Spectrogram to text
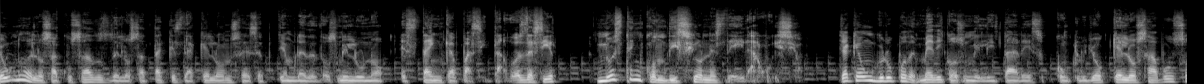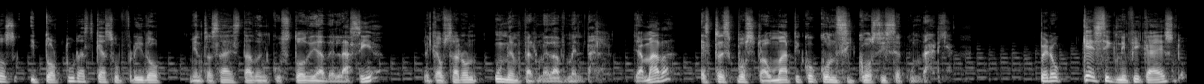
que uno de los acusados de los ataques de aquel 11 de septiembre de 2001 está incapacitado, es decir, no está en condiciones de ir a juicio, ya que un grupo de médicos militares concluyó que los abusos y torturas que ha sufrido mientras ha estado en custodia de la CIA le causaron una enfermedad mental llamada estrés postraumático con psicosis secundaria. Pero, ¿qué significa esto?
